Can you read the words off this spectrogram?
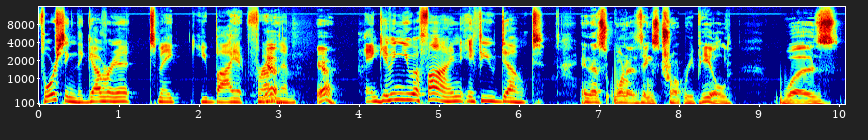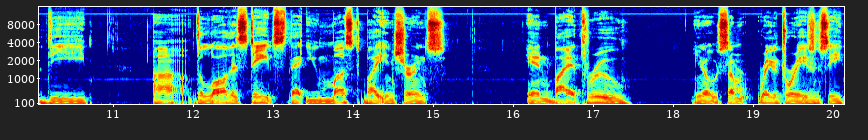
Forcing the government to make you buy it from Yeah. them Yeah. and giving you a fine if you don't. And that's one of the things Trump repealed was the uh, the law that states that you must buy insurance and buy it through, you know, some regulatory agency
